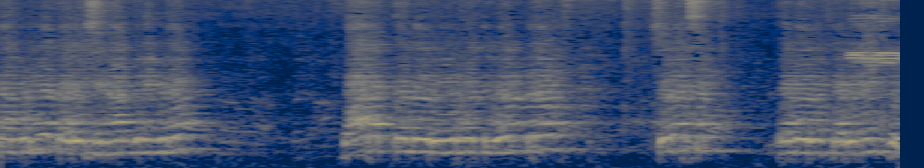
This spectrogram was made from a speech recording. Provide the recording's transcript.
ஆட்டமுடிய கடைசி நான்கு நிமிடம் பாரத் கல்லூரி இருபத்தி ஒன்று சிவசன் கல்லூரி பதினைந்து.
